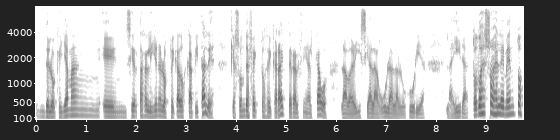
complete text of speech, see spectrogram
de lo que llaman en ciertas religiones los pecados capitales, que son defectos de carácter al fin y al cabo, la avaricia, la gula, la lujuria, la ira, todos esos elementos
